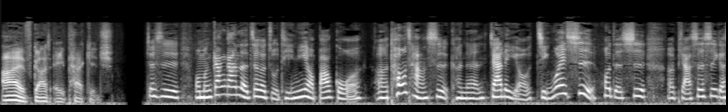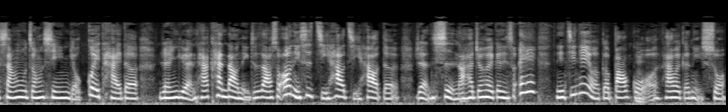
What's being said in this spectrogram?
I've got a package. 就是我们刚刚的这个主题，你有包裹，呃，通常是可能家里有警卫室，或者是呃，表示是一个商务中心有柜台的人员，他看到你就知道说，哦，你是几号几号的人士，然后他就会跟你说，哎，你今天有一个包裹，他会跟你说。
